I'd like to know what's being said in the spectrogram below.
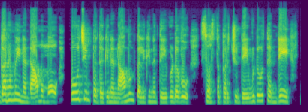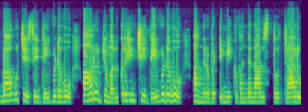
ఘనమైన నామము పూజింపదగిన నామం కలిగిన దేవుడవు. స్వస్థపరచు దేవుడవు తండ్రి. బాగు చేసే దేవుడవు. ఆరోగ్యం అనుగ్రహించే దేవుడవు. అందును బట్టి మీకు వందనాలు స్తోత్రాలు.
